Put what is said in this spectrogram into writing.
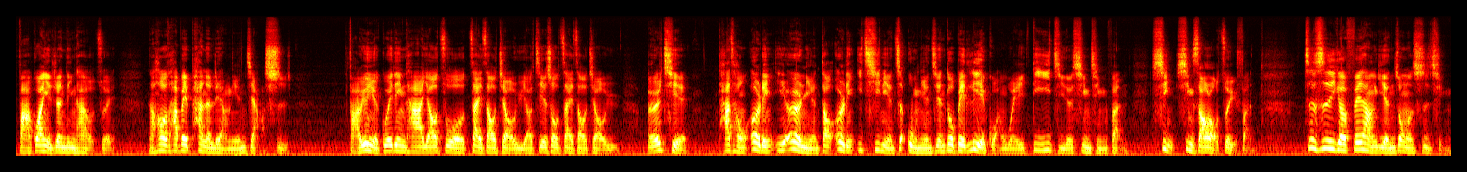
法官也认定他有罪，然后他被判了两年假释，法院也规定他要做再造教育，要接受再造教育，而且他从二零一二年到二零一七年这五年间都被列管为第一级的性侵犯、性性骚扰罪犯，这是一个非常严重的事情。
